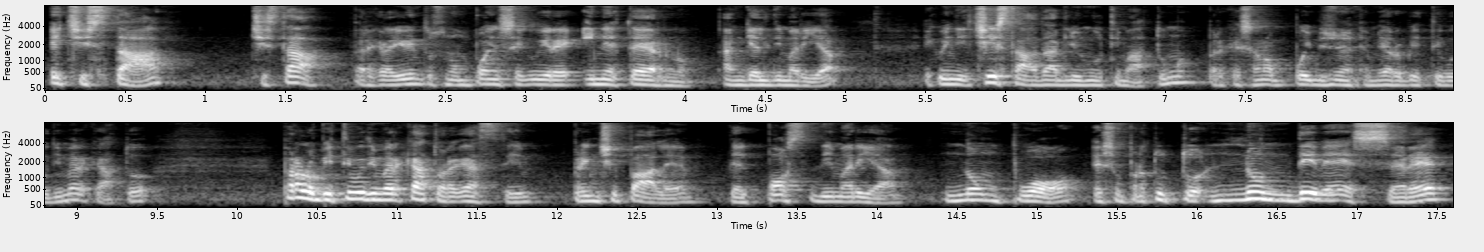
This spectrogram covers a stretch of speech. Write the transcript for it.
e ci sta, ci sta, perché la Juventus non può inseguire in eterno Angel Di Maria e quindi ci sta a dargli un ultimatum, perché sennò poi bisogna cambiare obiettivo di mercato. Però l'obiettivo di mercato, ragazzi, principale del post Di Maria non può e soprattutto non deve essere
